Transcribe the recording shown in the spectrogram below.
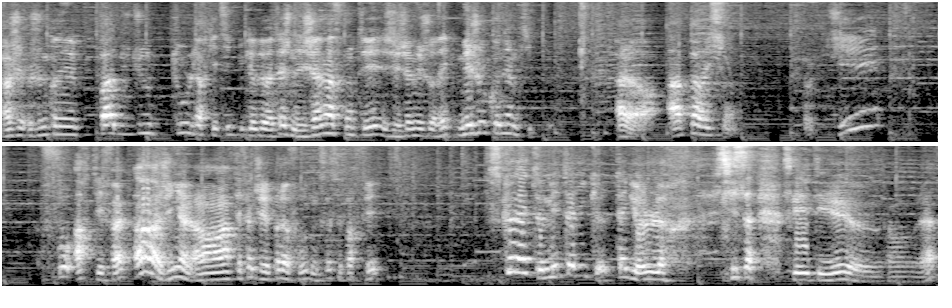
Alors, je, ne connais pas du tout, tout l'archétype du guêpe de bataille, je n'ai jamais affronté, j'ai jamais joué avec, mais je connais un petit peu. Alors, apparition. Ok. Faux artefact. Ah, génial. Alors, un artefact, j'avais pas la faux, donc ça, c'est parfait. Squelette métallique, ta gueule. c'est ça, parce que les TG, euh, enfin, voilà.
